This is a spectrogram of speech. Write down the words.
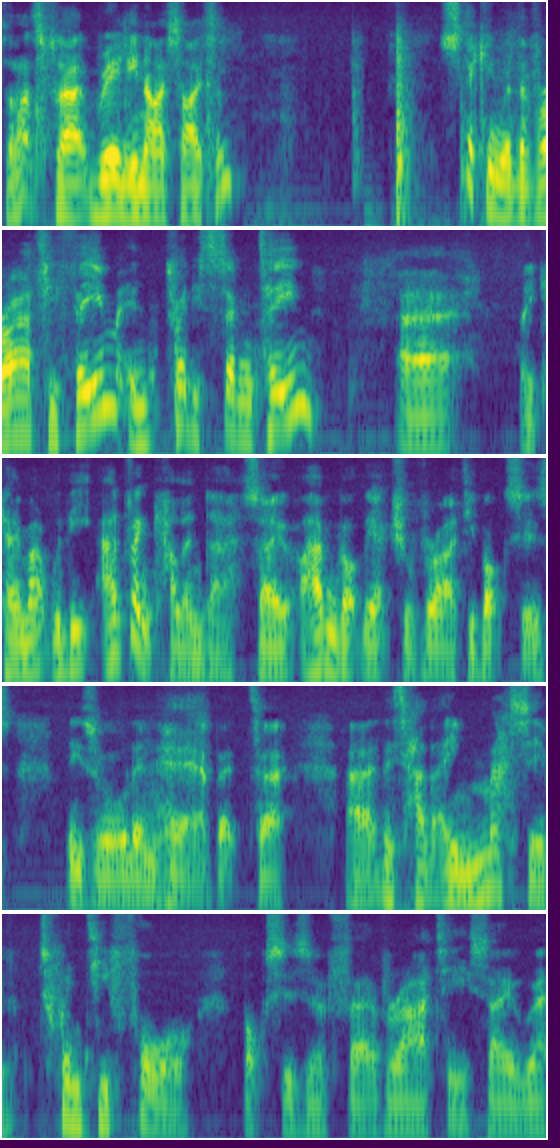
so that's a really nice item. sticking with the variety theme, in 2017 uh, they came up with the advent calendar. So I haven't got the actual variety boxes, these are all in here, but uh, uh, this had a massive 24 boxes of uh, variety. So uh,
